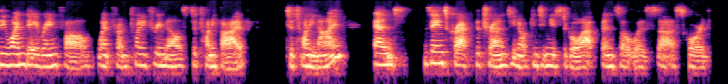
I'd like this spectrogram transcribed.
the one day rainfall went from 23 mils to 25 to 29. And Zane's correct, the trend, you know, it continues to go up. And so it was uh, scored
